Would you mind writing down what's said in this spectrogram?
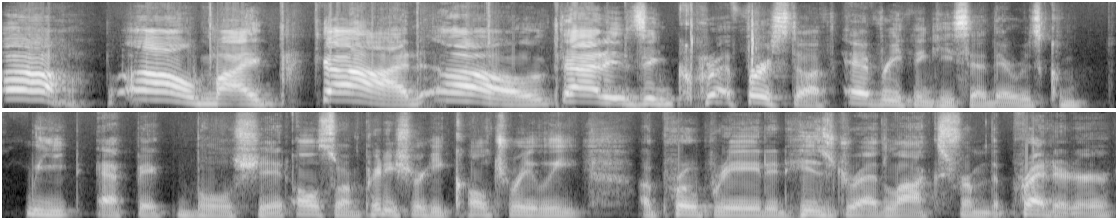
Oh, oh my God. Oh, that is incredible. First off, everything he said there was complete epic bullshit. Also, I'm pretty sure he culturally appropriated his dreadlocks from the Predator.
